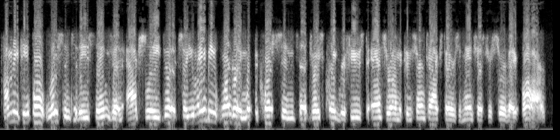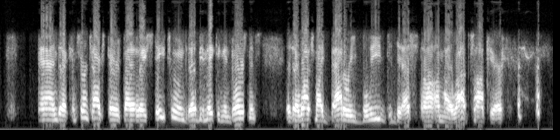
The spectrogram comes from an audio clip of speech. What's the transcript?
How many people listen to these things and actually do it? So you may be wondering what the questions that Joyce Craig refused to answer on the Concerned Taxpayers of Manchester survey are. And uh, concerned taxpayers, by the way, stay tuned. They'll be making endorsements as I watch my battery bleed to death uh, on my laptop here.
